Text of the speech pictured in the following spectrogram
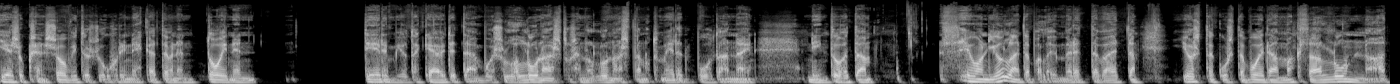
Jeesuksen sovitusuhrin ehkä tämmöinen toinen termi, jota käytetään, voisi olla lunastus, hän on lunastanut meidät, puhutaan näin, niin tuota, se on jollain tavalla ymmärrettävää, että jostakusta voidaan maksaa lunnaat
